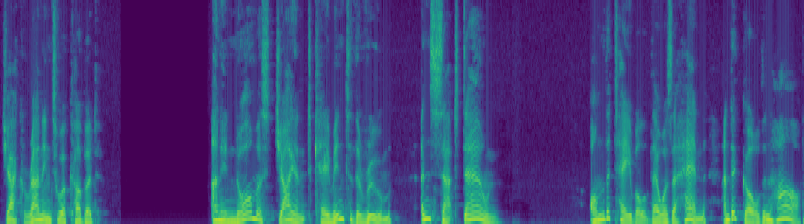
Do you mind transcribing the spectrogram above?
Jack ran into a cupboard. An enormous giant came into the room and sat down. On the table there was a hen and a golden harp.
